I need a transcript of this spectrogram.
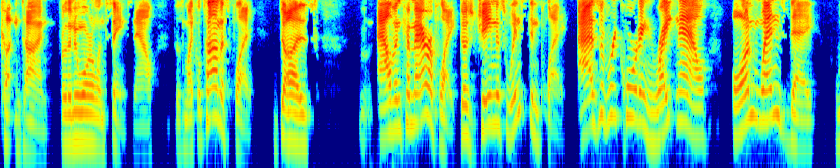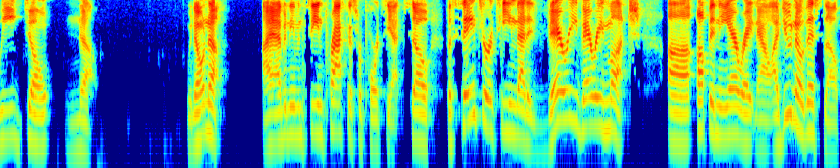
cutting time for the New Orleans Saints. Now, does Michael Thomas play? Does Alvin Kamara play? Does Jameis Winston play? As of recording right now on Wednesday, we don't know. We don't know. I haven't even seen practice reports yet. So the Saints are a team that is very, very much uh, up in the air right now. I do know this, though.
